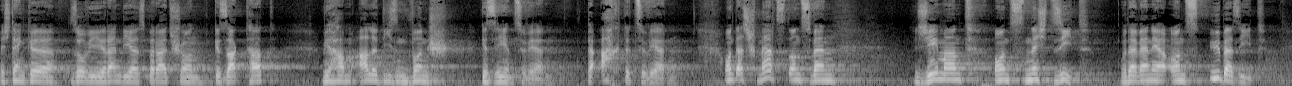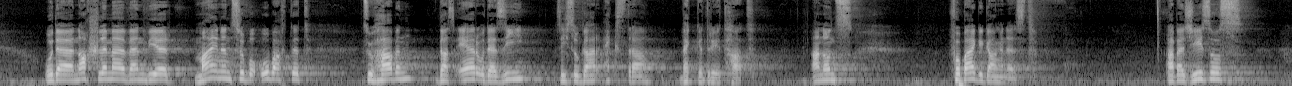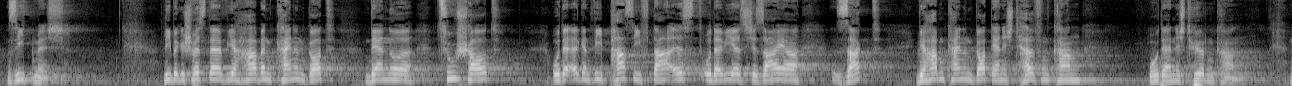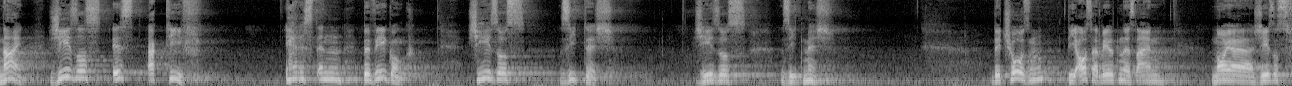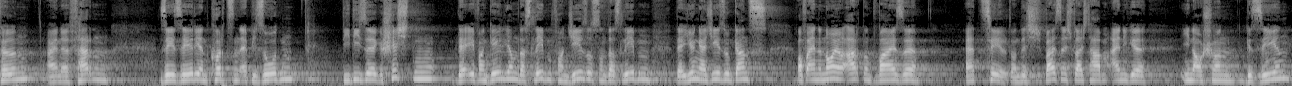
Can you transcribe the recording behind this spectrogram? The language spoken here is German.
Ich denke, so wie Randy es bereits schon gesagt hat, wir haben alle diesen Wunsch, gesehen zu werden, beachtet zu werden. Und es schmerzt uns, wenn jemand uns nicht sieht oder wenn er uns übersieht. Oder noch schlimmer, wenn wir meinen zu beobachtet zu haben, dass er oder sie sich sogar extra weggedreht hat, an uns vorbeigegangen ist. Aber Jesus sieht mich. Liebe Geschwister, wir haben keinen Gott, der nur zuschaut oder irgendwie passiv da ist oder wie es Jesaja sagt, wir haben keinen Gott, der nicht helfen kann oder nicht hören kann. Nein, Jesus ist aktiv. Er ist in Bewegung. Jesus sieht dich. Jesus sieht mich. The Chosen, die Auserwählten, ist ein neuer Jesus-Film, eine Fernsehserie in kurzen Episoden, die diese Geschichten der Evangelium, das Leben von Jesus und das Leben der Jünger Jesu ganz auf eine neue Art und Weise erzählt. Und ich weiß nicht, vielleicht haben einige ihn auch schon gesehen.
